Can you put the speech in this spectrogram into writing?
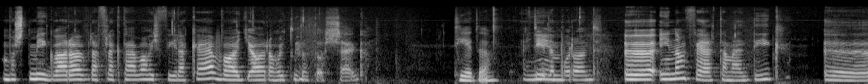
most még arra reflektálva, hogy félek-e, vagy arra, hogy tudatosság? Tiéd a. Tiéd a porond. Ö, én nem féltem eddig ö,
